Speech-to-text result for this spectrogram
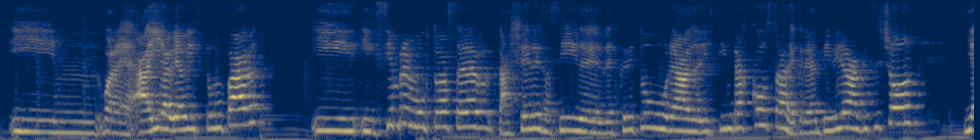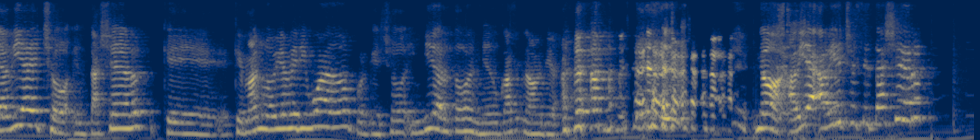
Y mm, bueno, ahí había visto un par y, siempre me gustó hacer talleres así de, de escritura, de distintas cosas, de creatividad, qué sé yo. Y había hecho el taller que, que Manu había averiguado, porque yo invierto en mi educación. No, mentira. no, había, había hecho ese taller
